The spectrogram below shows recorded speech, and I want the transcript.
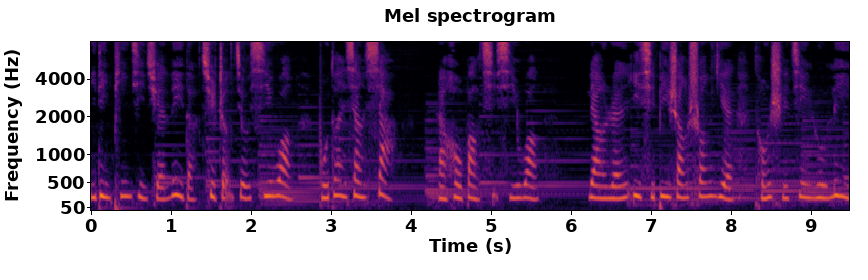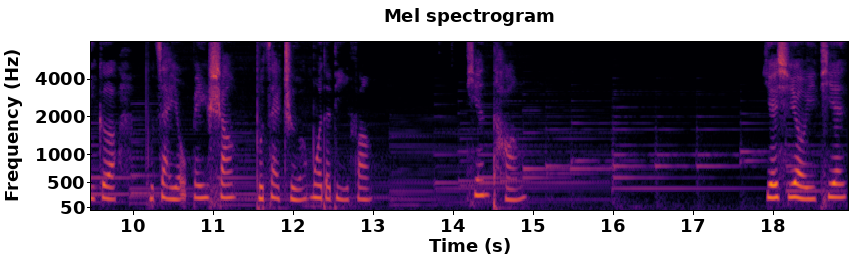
一定拼尽全力的去拯救希望，不断向下，然后抱起希望，两人一起闭上双眼，同时进入另一个不再有悲伤、不再折磨的地方——天堂。也许有一天，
